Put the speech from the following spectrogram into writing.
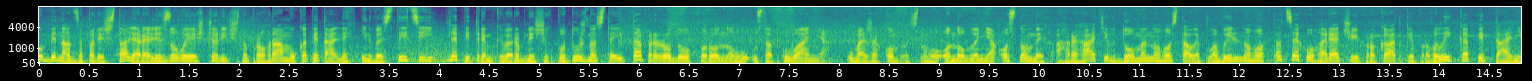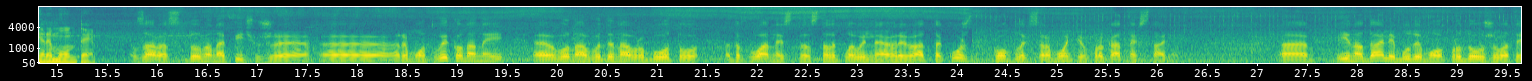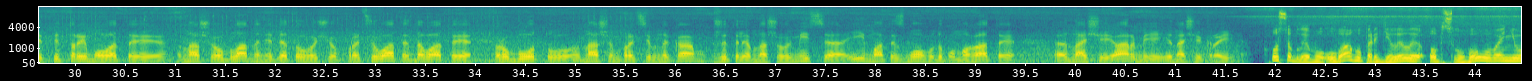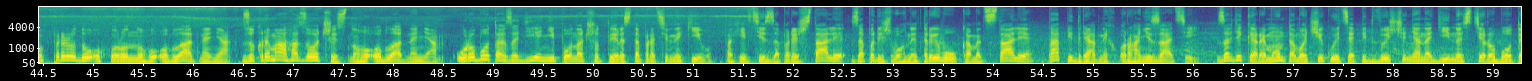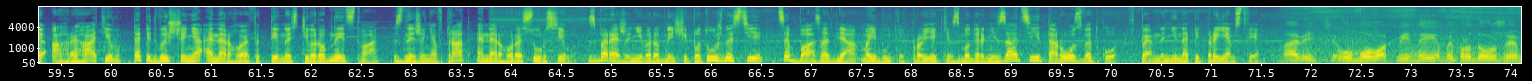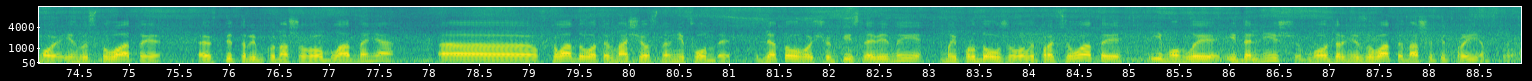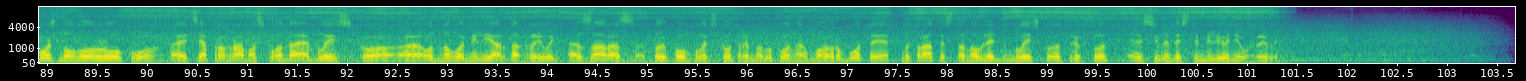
Комбінат Запоріжсталь реалізовує щорічну програму капітальних інвестицій для підтримки виробничих потужностей та природоохоронного устаткування у межах комплексного оновлення основних агрегатів доменного, сталеплавильного та цеху гарячої прокатки провели капітальні ремонти. Зараз домана піч вже е, ремонт виконаний, е, вона введена в роботу. Адаптований сталеплавильний агрегат також комплекс ремонтів прокатних станів. Е, і надалі будемо продовжувати підтримувати наше обладнання для того, щоб працювати, давати роботу нашим працівникам, жителям нашого місця і мати змогу допомагати е, нашій армії і нашій країні. Особливу увагу приділили обслуговуванню природоохоронного обладнання, зокрема газоочисного обладнання. У роботах задіяні понад 400 працівників, фахівці з Запоріжсталі, Запоріжвогнетриву, Камедсталі та підрядних організацій. Завдяки ремонтам очікується підвищення надійності роботи агрегатів та підвищення енергоефективності виробництва, зниження втрат енергоресурсів, збережені виробничі потужності це база для майбутніх проєктів з модернізації та розвитку, впевнені на підприємстві. Навіть в умовах війни ми продовжуємо інвестувати е, в підтримку нашого обладнання, е, вкладувати в наші основні фонди для того, щоб після війни ми продовжували працювати і могли і дальніше модернізувати наше підприємство. Кожного року е, ця програма складає близько 1 мільярда гривень. Зараз той комплекс, котрий ми виконуємо роботи, витрати становлять близько 370 мільйонів гривень.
